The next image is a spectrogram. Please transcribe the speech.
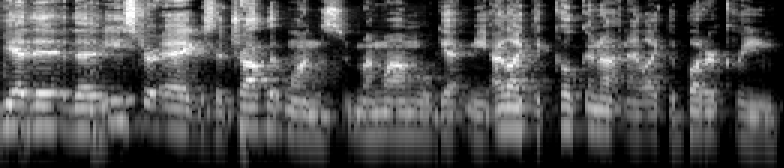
Yeah, the the Easter eggs, the chocolate ones, my mom will get me. I like the coconut and I like the buttercream.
